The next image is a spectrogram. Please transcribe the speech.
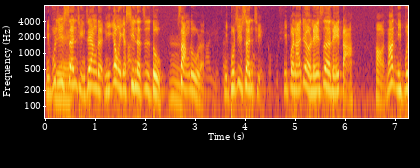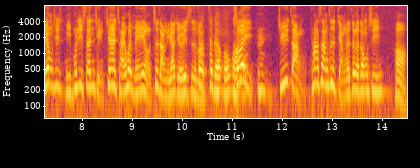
你不去申请这样的，你用一个新的制度上路了，你不去申请，你本来就有镭射雷达，好，那你不用去，你不去申请，现在才会没有。市长，你了解意思吗？这个我所以局长他上次讲的这个东西，哈，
